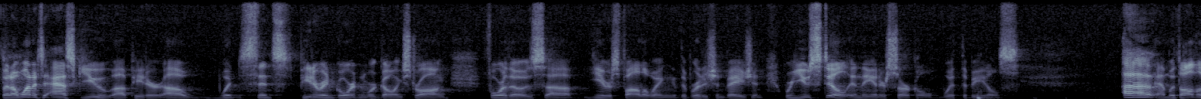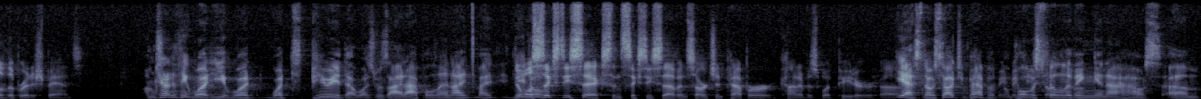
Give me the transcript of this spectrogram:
But I wanted to ask you, uh, Peter, uh, when, since Peter and Gordon were going strong for those uh, years following the British invasion, were you still in the inner circle with the Beatles Uh, and with all of the British bands? I'm trying to think what year, what what period that was. Was I at Apple then? I, I No, well, know- 66 and 67, Sergeant Pepper kind of is what Peter. Uh, Yes, no, Sergeant Pepper. mean, Paul was still living in our house. Um,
